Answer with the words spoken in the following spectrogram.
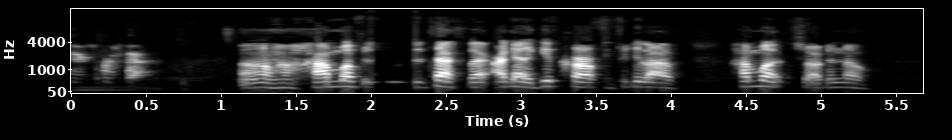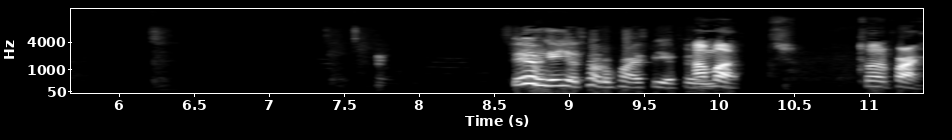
six percent. Uh, how much is the tax? Like I got a gift card for fifty dollars. How much? So I can know. See them get your total price for your food. How much? Total price.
